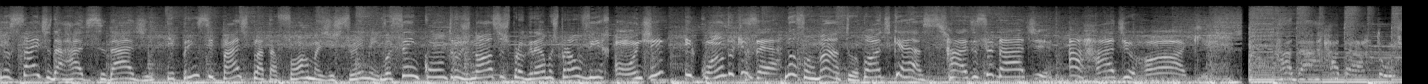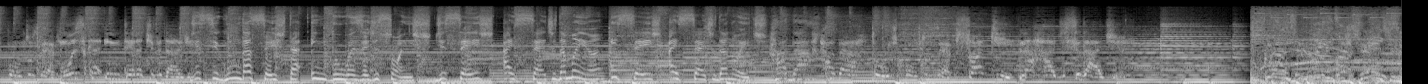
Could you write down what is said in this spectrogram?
No site da Rádio Cidade e principais plataformas de streaming, você encontra os nossos programas para ouvir onde e quando quiser. No formato podcast. Rádio Cidade. A Rádio Rock. Radar. Radar 2.0. Música e interatividade. De segunda a sexta, em duas edições. De 6 às 7 da manhã e 6 às 7 da noite. Radar. Radar 2.0. Só aqui na Rádio Cidade. Continue com a gente.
